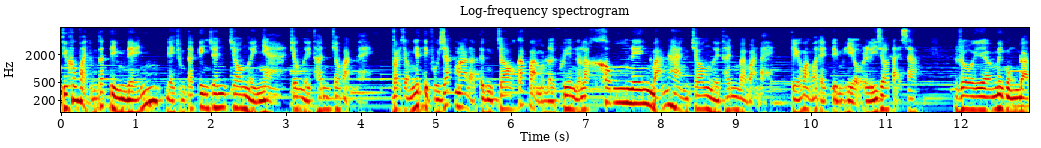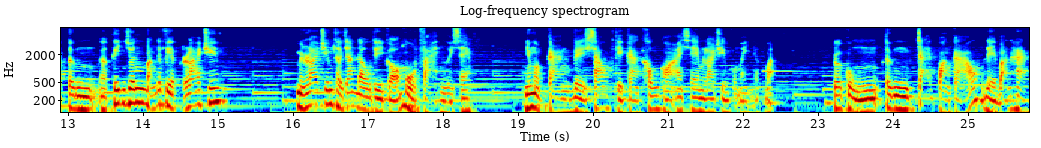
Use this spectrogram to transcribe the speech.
chứ không phải chúng ta tìm đến để chúng ta kinh doanh cho người nhà cho người thân cho bạn bè và giống như tỷ phú Jack Ma đã từng cho các bạn một lời khuyên, đó là không nên bán hàng cho người thân và bạn bè. Thì các bạn có thể tìm hiểu lý do tại sao. Rồi à, mình cũng đã từng à, kinh doanh bằng cái việc live stream. Mình live stream thời gian đầu thì có một vài người xem. Nhưng mà càng về sau thì càng không có ai xem live stream của mình nữa, các bạn. Rồi cũng từng chạy quảng cáo để bán hàng.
